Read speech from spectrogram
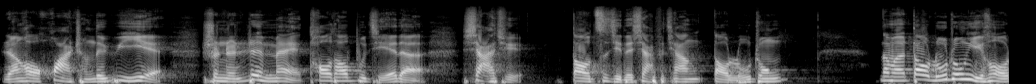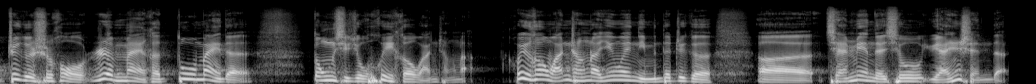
然后化成的玉液顺着任脉滔滔不绝的下去，到自己的下腹腔，到颅中。那么到颅中以后，这个时候任脉和督脉的东西就汇合完成了。汇合完成了，因为你们的这个，呃，前面的修元神的，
